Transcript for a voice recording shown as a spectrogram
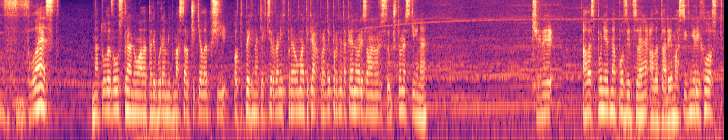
v, vlézt na tu levou stranu, ale tady bude mít masa určitě lepší odpich na těch červených pneumatikách, pravděpodobně také Norris, ale Norris už to nestihne. Čili alespoň jedna pozice, ale tady masivní rychlost.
